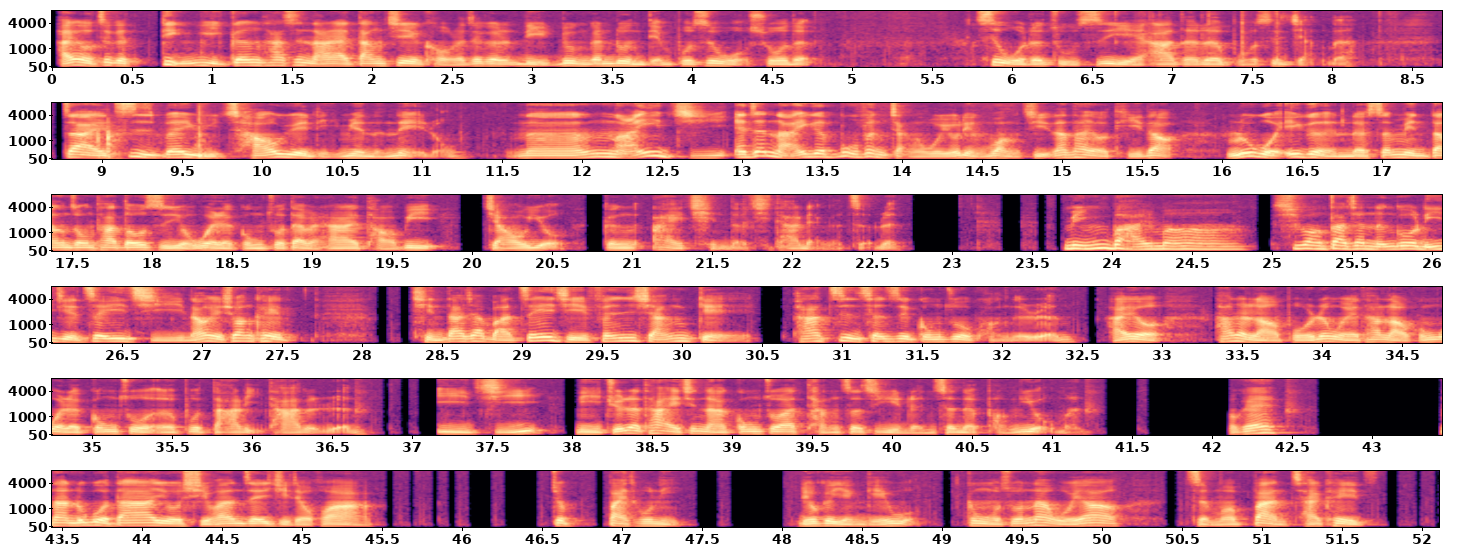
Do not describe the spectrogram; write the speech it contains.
还有这个定义，跟它是拿来当借口的这个理论跟论点，不是我说的，是我的祖师爷阿德勒博士讲的，在《自卑与超越》里面的内容。那哪一集？哎，在哪一个部分讲的？我有点忘记。但他有提到，如果一个人的生命当中，他都只有为了工作，代表他在逃避交友跟爱情的其他两个责任。明白吗？希望大家能够理解这一集，然后也希望可以请大家把这一集分享给他自称是工作狂的人，还有他的老婆认为她老公为了工作而不搭理他的人，以及你觉得他已经拿工作来搪塞自己人生的朋友们。OK，那如果大家有喜欢这一集的话，就拜托你留个言给我，跟我说，那我要怎么办才可以？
